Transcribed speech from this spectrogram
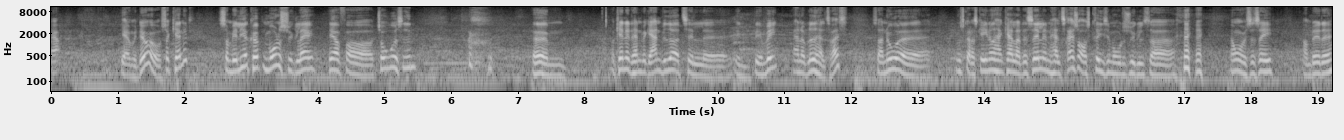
Ja. Ja, men det var jo så Kenneth, som jeg lige har købt en motorcykel af her for to uger siden. øhm, og Kenneth han vil gerne videre til øh, en BMW. Han er blevet 50, så nu, øh, nu skal der ske noget. Han kalder det selv en 50-års krisemotorcykel, så nu må vi så se, om det er det.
